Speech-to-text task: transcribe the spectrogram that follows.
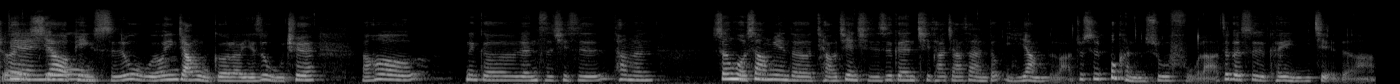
电、药品、食物，我已经讲五个了，也是五缺。然后那个人质其实他们生活上面的条件其实是跟其他加沙人都一样的啦，就是不可能舒服啦，这个是可以理解的啦。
